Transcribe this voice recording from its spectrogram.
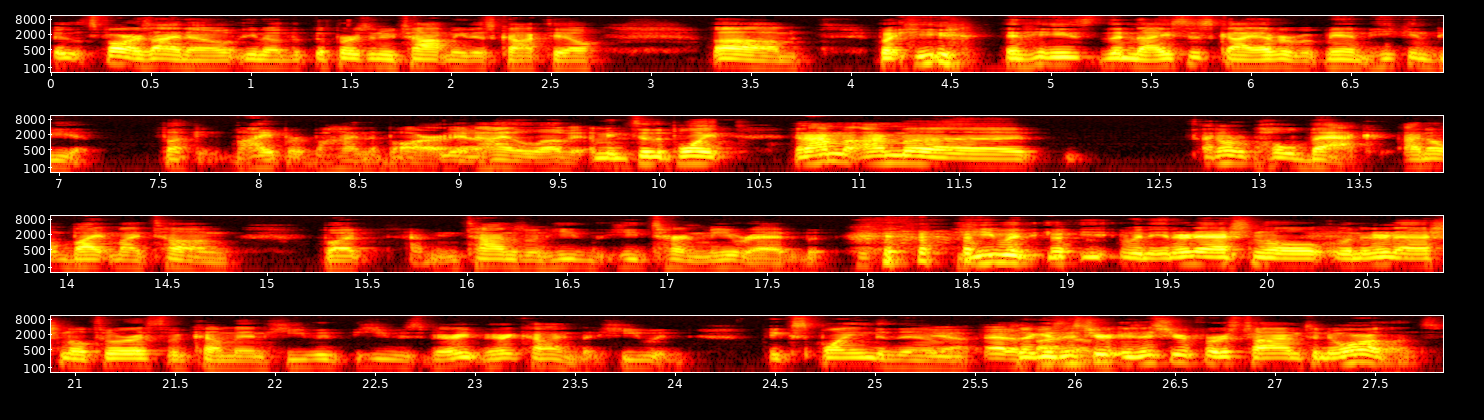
the as far as I know, you know, the, the person who taught me this cocktail. Um, but he and he's the nicest guy ever. But man, he can be a fucking viper behind the bar, yeah. and I love it. I mean, to the point. And I'm I'm a I don't hold back. I don't bite my tongue. But I mean, times when he he turned me red. But he would he, when international when international tourists would come in, he would he was very very kind, but he would explain to them yeah, like, is this them. your is this your first time to New Orleans?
